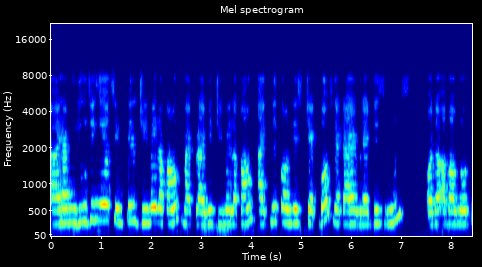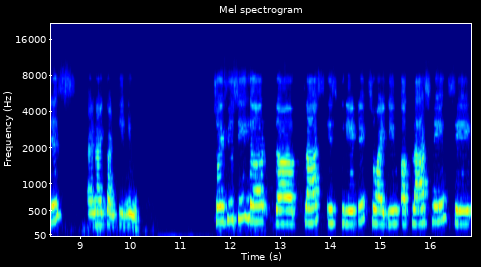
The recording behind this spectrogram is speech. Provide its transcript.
I am using a simple Gmail account, my private Gmail account. I click on this checkbox that I have read these rules or the above notice and I continue. So if you see here, the class is created. So I give a class name, say,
